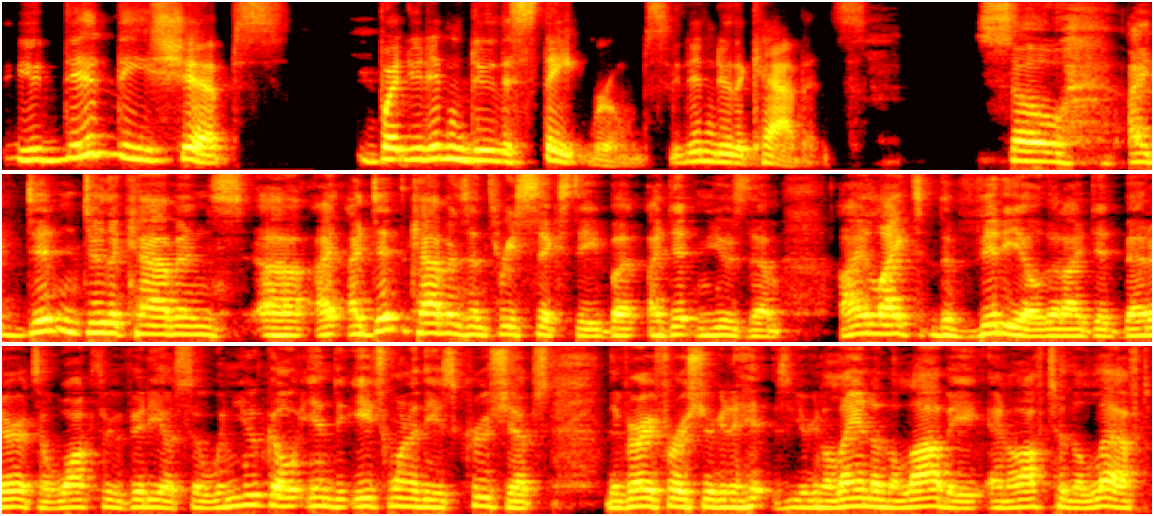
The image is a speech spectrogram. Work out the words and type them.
you did these ships, but you didn't do the staterooms. You didn't do the cabins. So I didn't do the cabins. Uh, I, I did the cabins in 360, but I didn't use them. I liked the video that I did better. It's a walkthrough video. So when you go into each one of these cruise ships, the very first you're gonna hit, you're gonna land on the lobby, and off to the left,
